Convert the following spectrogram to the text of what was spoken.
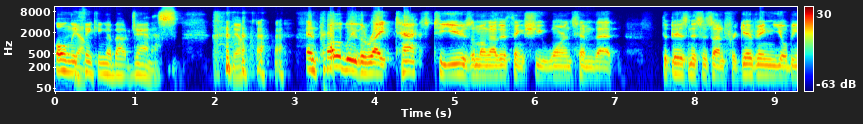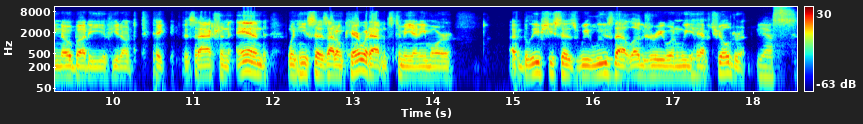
only Yeah. thinking about Janice. Yeah. and probably the right tact to use among other things she warns him that the business is unforgiving you'll be nobody if you don't take this action. And when he says i don't care what happens to me anymore i believe she says we lose that luxury when we have children. Yes.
